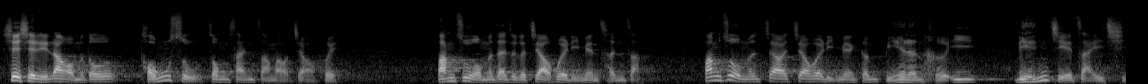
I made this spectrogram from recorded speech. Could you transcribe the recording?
谢谢你，让我们都同属中山长老教会，帮助我们在这个教会里面成长，帮助我们在教会里面跟别人合一，连接在一起。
